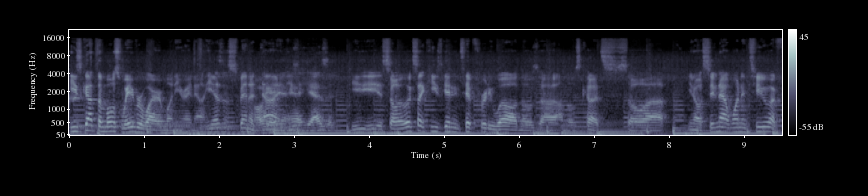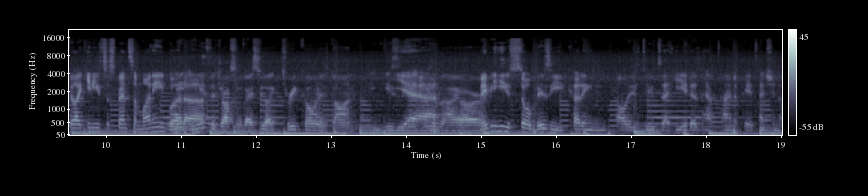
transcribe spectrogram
he's got the most waiver wire money right now. He hasn't spent a Oh, dime. yeah, yeah, he hasn't. He, he- so it looks like he's getting tipped pretty well on those uh, on those cuts. So uh, you know, sitting at one and two, I feel like he needs to spend some money, but he, he uh, needs to drop some guys too. Like Tarik Cohen is gone. He's Yeah. he's in the IR. maybe he's so busy cutting all these dudes that he doesn't have time to pay attention to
